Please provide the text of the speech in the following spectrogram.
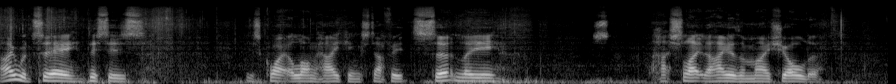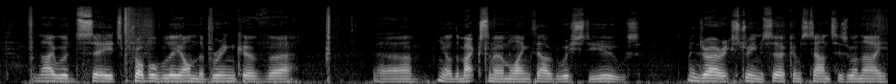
I, would say this is is quite a long hiking staff. It's certainly slightly higher than my shoulder, and I would say it's probably on the brink of uh, uh, you know the maximum length I would wish to use. I mean, there are extreme circumstances when I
